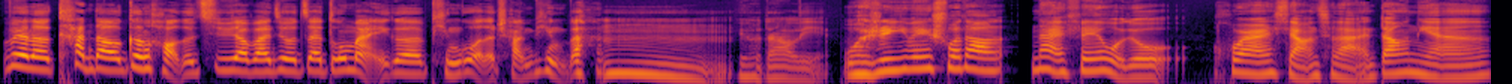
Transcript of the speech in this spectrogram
为了看到更好的剧，要不然就再多买一个苹果的产品吧。嗯，有道理。我是因为说到奈飞，我就忽然想起来，当年，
